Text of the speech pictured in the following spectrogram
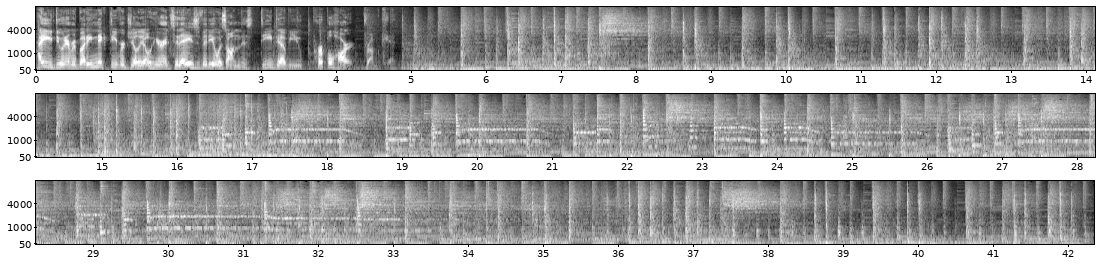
How you doing everybody? Nick D'Virgilio here and today's video is on this DW Purple Heart drum kit.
